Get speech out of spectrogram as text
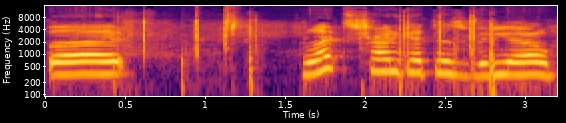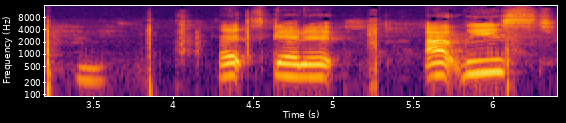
But let's try to get this video. Let's get it at least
